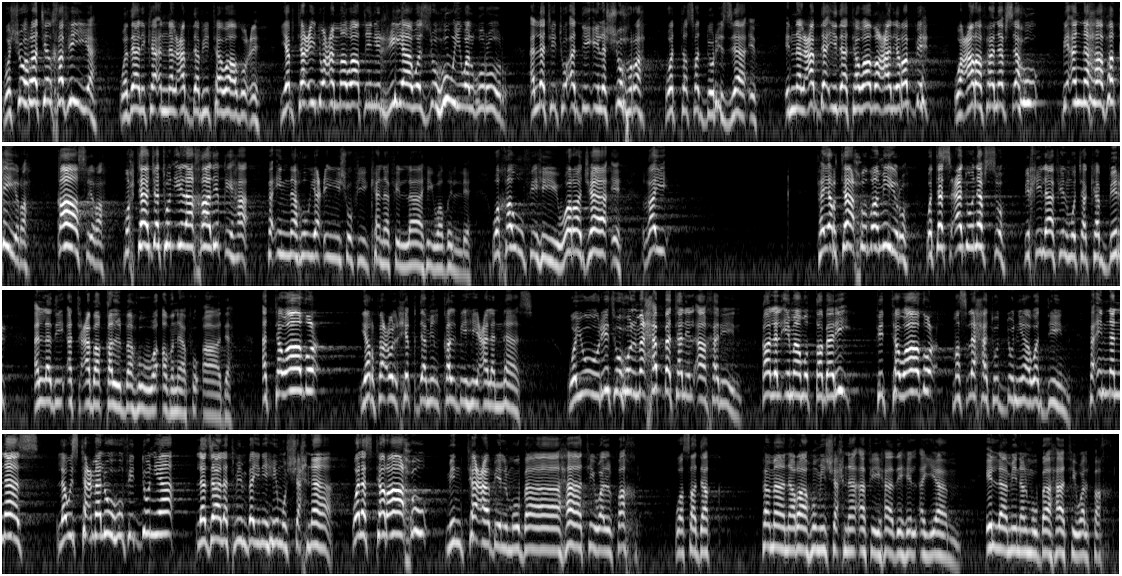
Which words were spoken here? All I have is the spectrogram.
والشهرة الخفية وذلك أن العبد بتواضعه يبتعد عن مواطن الريا والزهو والغرور التي تؤدي إلى الشهرة والتصدر الزائف. إن العبد إذا تواضع لربه وعرف نفسه بأنها فقيرة قاصرة محتاجة إلى خالقها فإنه يعيش في كنف الله وظله وخوفه ورجائه غي فيرتاح ضميره وتسعد نفسه بخلاف المتكبر الذي أتعب قلبه وأضنى فؤاده. التواضع يرفع الحقد من قلبه على الناس ويورثه المحبة للآخرين. قال الإمام الطبري في التواضع مصلحة الدنيا والدين. فإن الناس لو استعملوه في الدنيا لزالت من بينهم الشحناء ولا استراحوا من تعب المباهاه والفخر. وصدق فما نراه من شحناء في هذه الأيام إلا من المباهاه والفخر.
